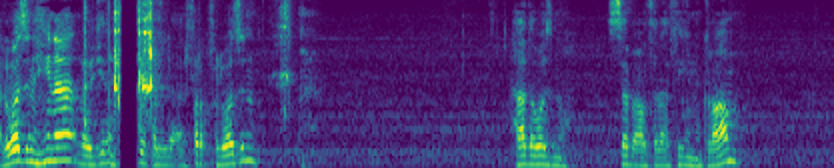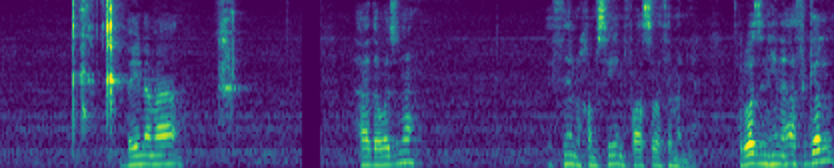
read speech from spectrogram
الوزن هنا لو جينا نشوف الفرق في الوزن. هذا وزنه 37 جرام. بينما هذا وزنه 52.8 فالوزن هنا أثقل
